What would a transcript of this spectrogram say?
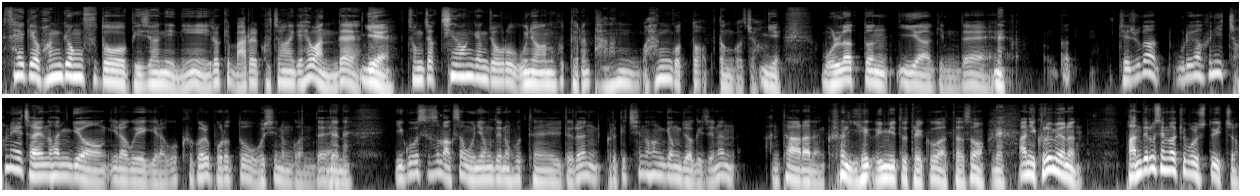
세계 환경 수도 비전이니 이렇게 말을 거창하게 해왔는데 예. 정작 친환경적으로 운영하는 호텔은 단한 한 곳도 없던 거죠. 예. 몰랐던 이야기인데 네. 그러니까 제주가 우리가 흔히 천혜 자연 환경이라고 얘기를 하고 그걸 보러 또 오시는 건데 네네. 이곳에서 막상 운영되는 호텔들은 그렇게 친환경적이지는 않다라는 그런 이- 의미도 될 것 같아서 네. 아니 그러면은 반대로 생각해 볼 수도 있죠.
